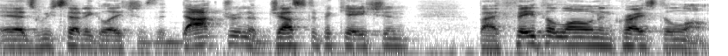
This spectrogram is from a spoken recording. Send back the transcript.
as we study Galatians, the doctrine of justification by faith alone in Christ alone.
